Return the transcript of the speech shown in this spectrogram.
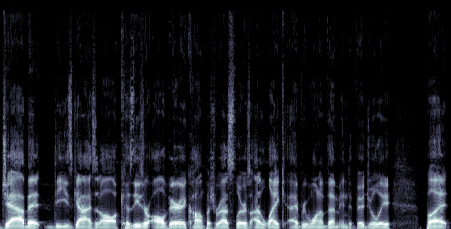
jab at these guys at all because these are all very accomplished wrestlers. I like every one of them individually, but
